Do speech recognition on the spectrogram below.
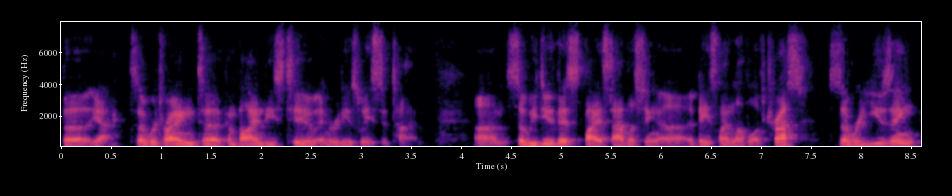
the yeah, so we're trying to combine these two and reduce wasted time. Um, so we do this by establishing a, a, baseline level of trust. So we're using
